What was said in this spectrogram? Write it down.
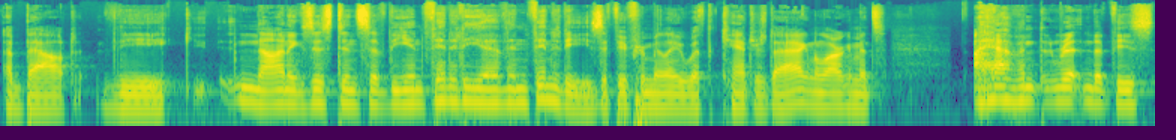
about the non existence of the infinity of infinities, if you're familiar with Cantor's diagonal arguments, I haven't written a piece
